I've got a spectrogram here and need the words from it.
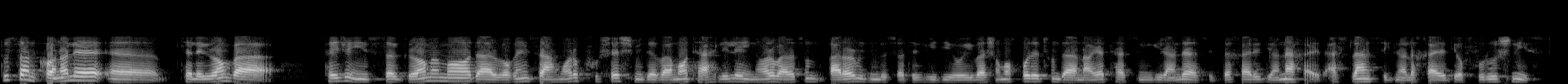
دوستان کانال تلگرام و پیج اینستاگرام ما در واقع این سهم رو پوشش میده و ما تحلیل اینها رو براتون قرار میدیم به صورت ویدیویی و شما خودتون در نهایت تصمیم گیرنده هستید بخرید یا نخرید. اصلا سیگنال خرید یا فروش نیست.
